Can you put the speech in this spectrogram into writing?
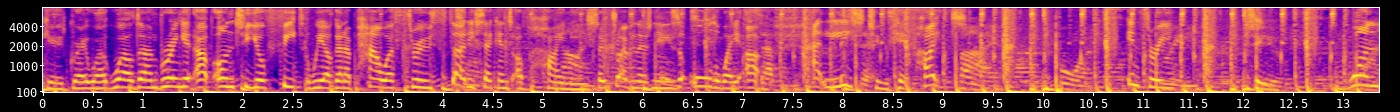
Good, great work. Well done. Bring it up onto your feet. We are going to power through 30 seconds of high knees. So driving those knees all the way up, at least to hip height. In three, two, one.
